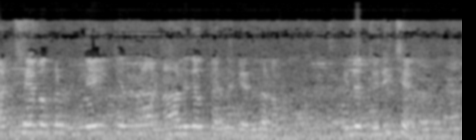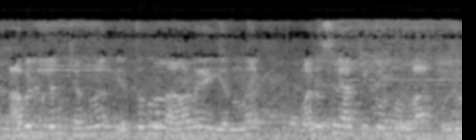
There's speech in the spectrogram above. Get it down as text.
ആക്ഷേപങ്ങൾ ഉന്നയിക്കുന്ന ആളുകൾ തന്നെ കരുതണം. ഇത് തിരിച്ച് അവരിലും ചെന്ന് എത്തുന്നതാണ് എന്ന് മനസ്സിലാക്കിക്കൊണ്ടുള്ള ഒരു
